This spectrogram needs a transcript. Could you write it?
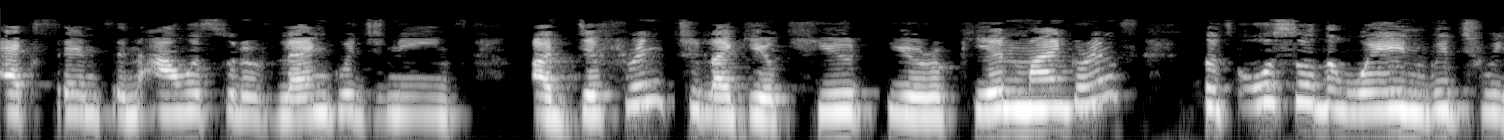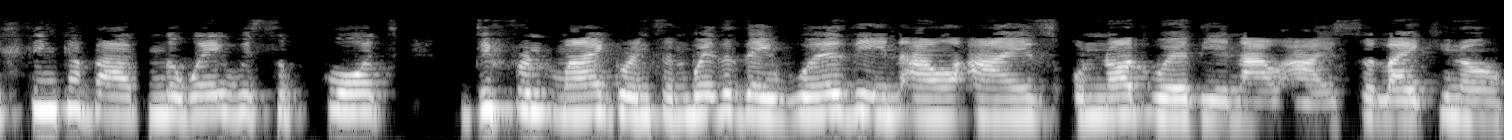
accents and our sort of language needs are different to like your cute European migrants. So it's also the way in which we think about and the way we support different migrants and whether they're worthy in our eyes or not worthy in our eyes. So like, you know,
